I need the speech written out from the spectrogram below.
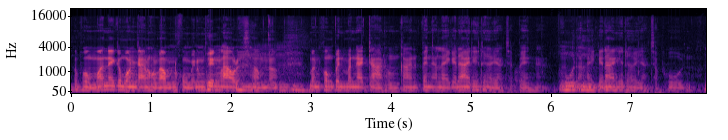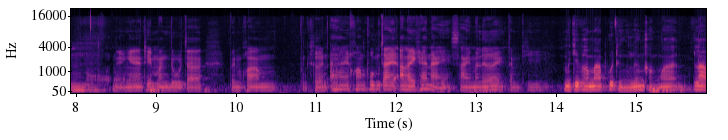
แต่ผมว่าในกระบวนการของเรามันคงไม่ต้องพึ่งเราด้วยซ้ำเนาะมันคงเป็นบรรยากาศของการเป็นอะไรก็ได้ที่เธออยากจะเป็นนะพูดอะไรก็ได้ที่เธออยากจะพูดในแง่ที่มันดูจะเป็นความ เป็นเขินอายความภูมิใจอะไรแค่ไหนใส่มาเลยเต็มที่เมื่อกี้พอมาพูดถึงเรื่องของว่าเรา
